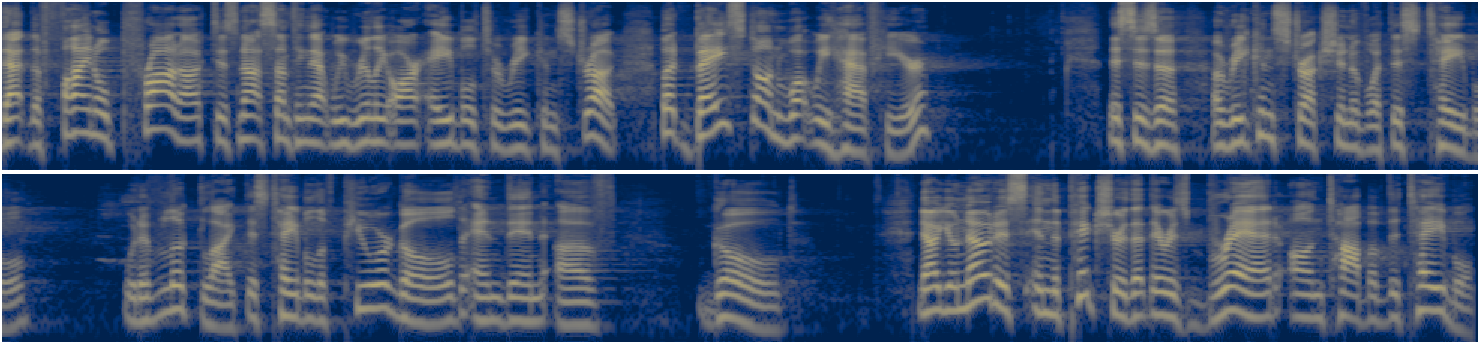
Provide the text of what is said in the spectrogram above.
that the final product is not something that we really are able to reconstruct. But based on what we have here, this is a, a reconstruction of what this table would have looked like this table of pure gold and then of gold. Now, you'll notice in the picture that there is bread on top of the table.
